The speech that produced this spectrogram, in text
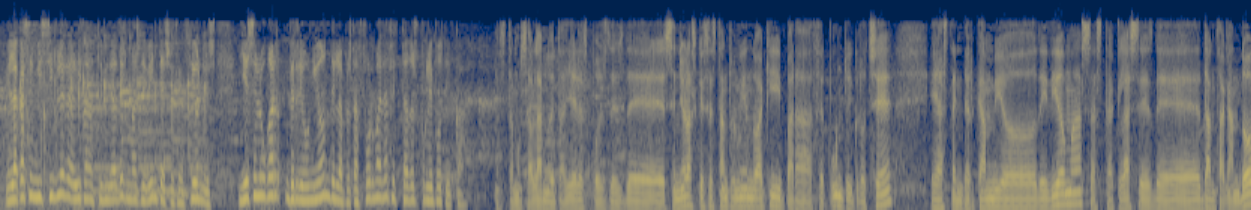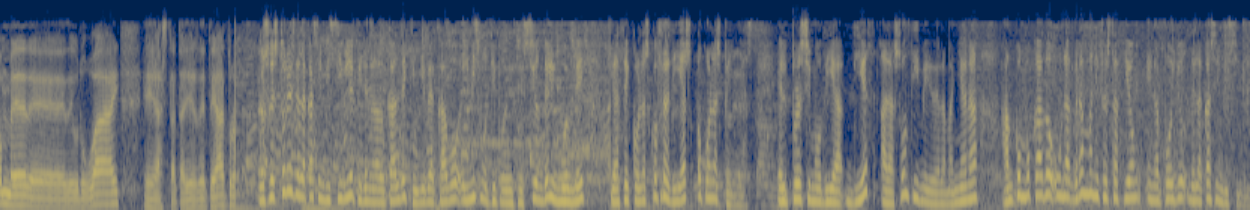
En la Casa Invisible realizan actividades más de 20 asociaciones y es el lugar de reunión de la plataforma de afectados por la hipoteca. Estamos hablando de talleres pues desde señoras que se están reuniendo aquí para hacer punto y crochet, eh, hasta intercambio de idiomas, hasta clases de danza candombe de, Uruguay, eh, hasta talleres de teatro. Los gestores de la Casa Invisible piden al alcalde que lleve a cabo el mismo tipo de cesión del inmueble que hace con las cofradías o con las peñas. El próximo día 10 a las 11 y media de la mañana han convocado una gran manifestación en apoyo de la Casa Invisible.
